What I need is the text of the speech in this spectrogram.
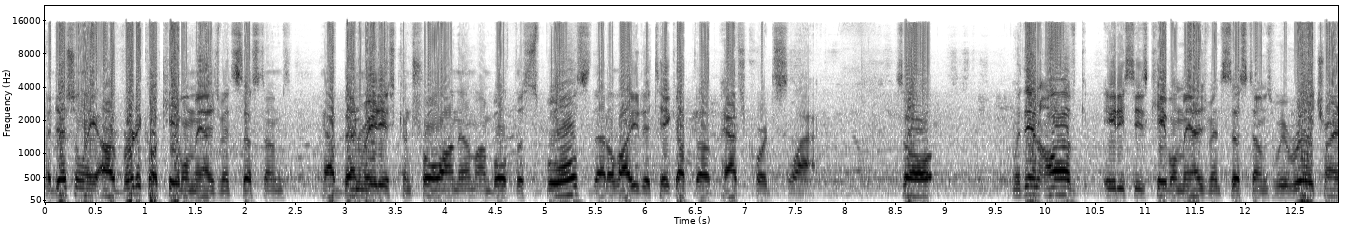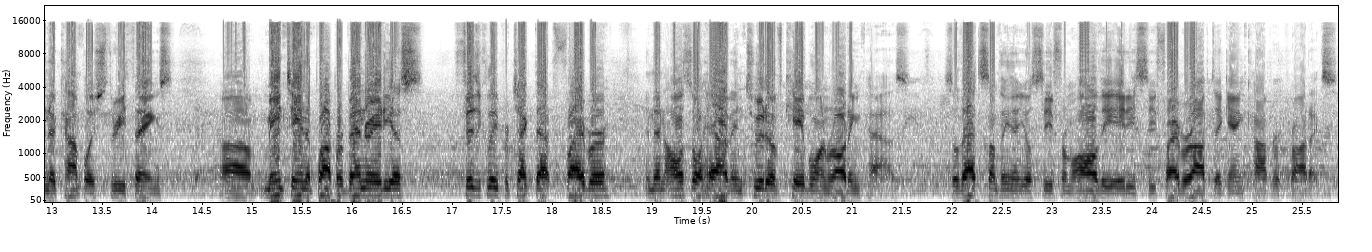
Additionally, our vertical cable management systems have bend radius control on them on both the spools that allow you to take up the patch cord slack. So within all of ADC's cable management systems, we're really trying to accomplish three things. Uh, maintain the proper bend radius, physically protect that fiber, and then also have intuitive cable and routing paths. So that's something that you'll see from all the ADC fiber optic and copper products.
